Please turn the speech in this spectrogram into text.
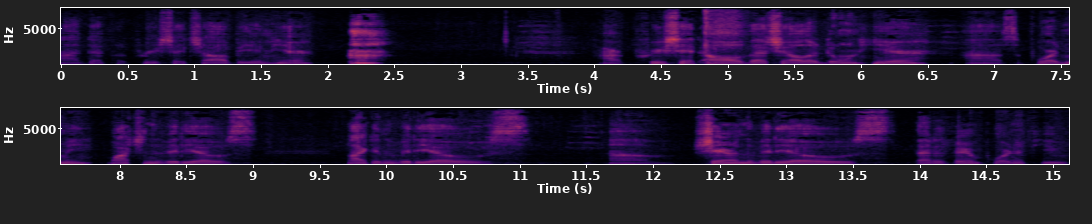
I definitely appreciate y'all being here. I appreciate all that y'all are doing here, uh, supporting me, watching the videos, liking the videos, um, sharing the videos. That is very important. If you've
